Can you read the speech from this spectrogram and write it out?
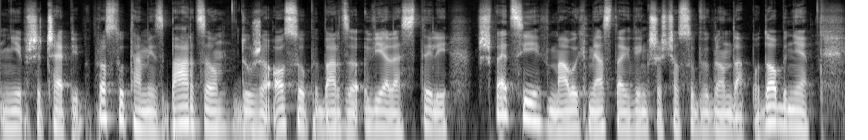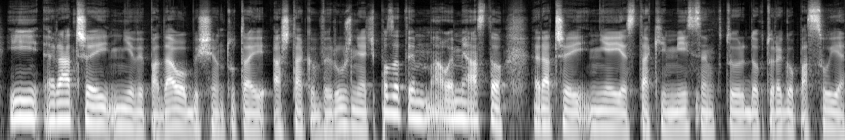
nie przyczepi. Po prostu tam jest bardzo dużo osób, bardzo wiele styli. W Szwecji, w małych miastach większość osób wygląda podobnie i raczej nie wypadałoby się tutaj aż tak wyróżniać. Poza tym małe miasto raczej nie jest takim miejscem, który, do którego pasuje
